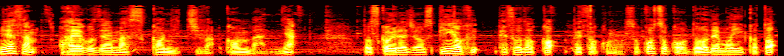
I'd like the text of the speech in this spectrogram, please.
皆さん、おはようございます。こんにちは。こんばんにゃ。ドスコイラジオスピンオフ、ペソドコ、ペソコのそこそこどうでもいいこと。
